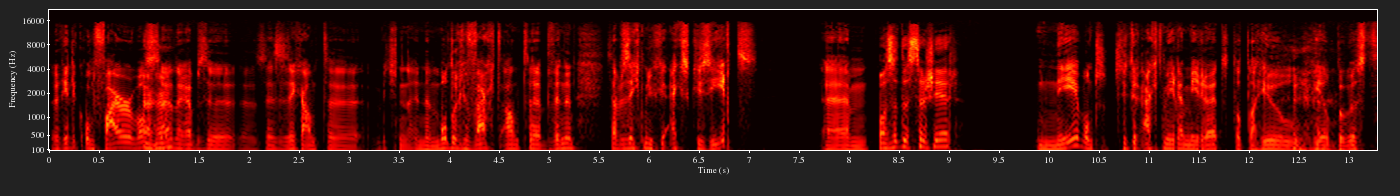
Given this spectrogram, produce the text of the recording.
redelijk on fire was. Uh-huh. hè. Daar hebben ze, eh, zijn ze zich aan het, eh, een beetje in een moddergevecht aan het eh, bevinden. Ze hebben zich nu geëxcuseerd. Ehm, Was het een stagiair? nee, want het ziet er echt meer en meer uit dat dat heel, heel bewust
